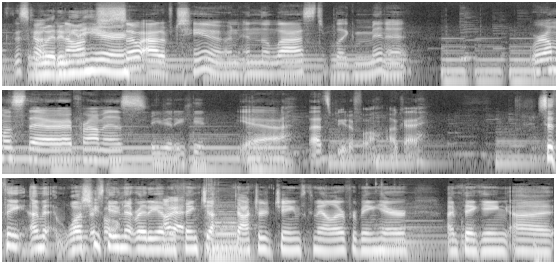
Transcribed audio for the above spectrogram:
like this got what are we knocked gonna hear? so out of tune in the last like minute. We're almost there, I promise. Are you ready, kid? Yeah, that's beautiful. Okay. So think. I mean, while she's getting that ready, I'm Okay. gonna thank Jo- Dr. James Caneller for being here. I'm thanking uh,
